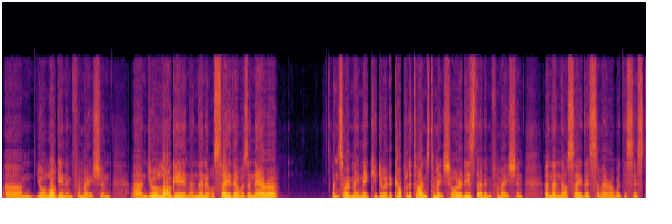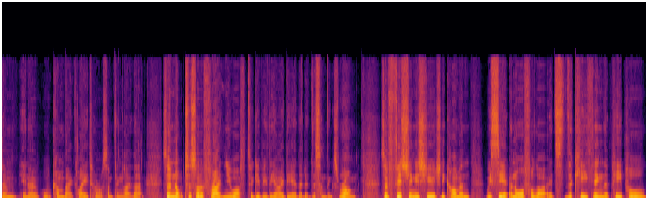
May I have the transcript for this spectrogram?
um, your login information and you'll log in and then it will say there was an error and so it may make you do it a couple of times to make sure it is that information. And then they'll say there's some error with the system you know we'll come back later or something like that. So not to sort of frighten you off to give you the idea that it, something's wrong. So phishing is hugely common. We see it an awful lot. It's the key thing that people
